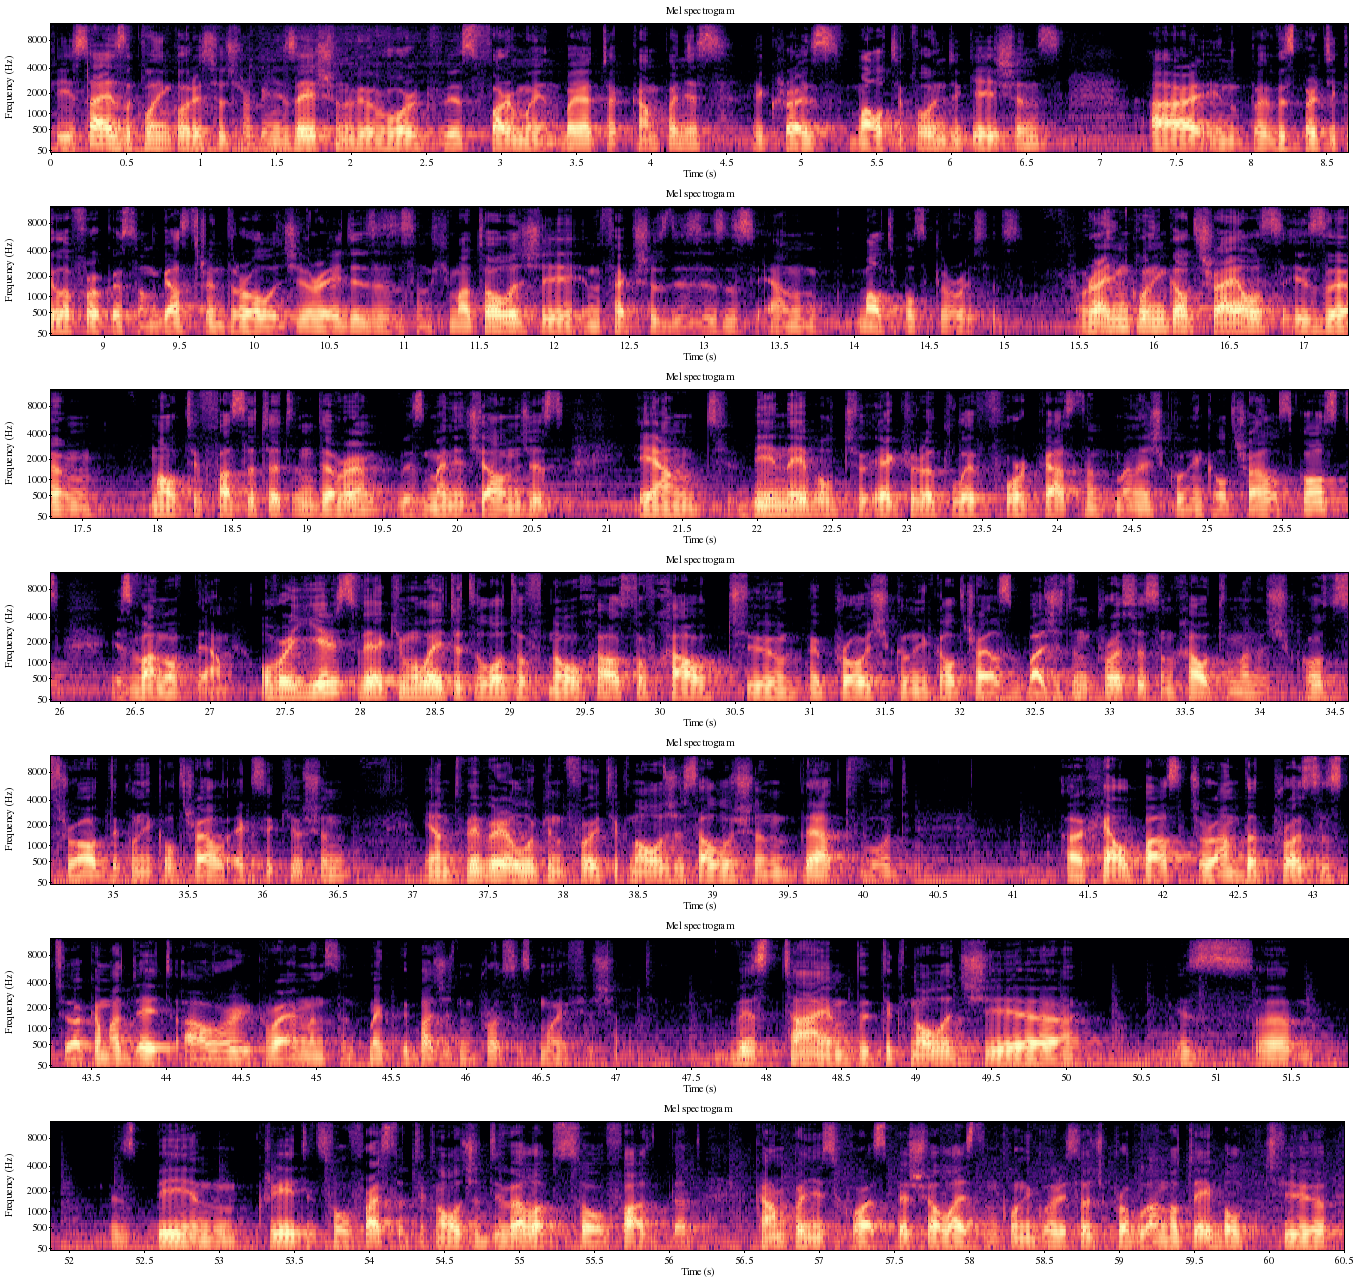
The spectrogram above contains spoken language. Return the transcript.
PSI is a clinical research organization. We work with pharma and biotech companies across multiple indications uh, in, with particular focus on gastroenterology, rare diseases and hematology, infectious diseases and multiple sclerosis. Running clinical trials is a multifaceted endeavor with many challenges and being able to accurately forecast and manage clinical trials costs is one of them. Over years, we accumulated a lot of know-how of how to approach clinical trials budgeting process and how to manage costs throughout the clinical trial execution. And we were looking for a technology solution that would uh, help us to run that process, to accommodate our requirements and make the budgeting process more efficient. With time, the technology uh, is, um, is being created so fast, the technology develops so fast that companies who are specialized in clinical research probably are not able to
